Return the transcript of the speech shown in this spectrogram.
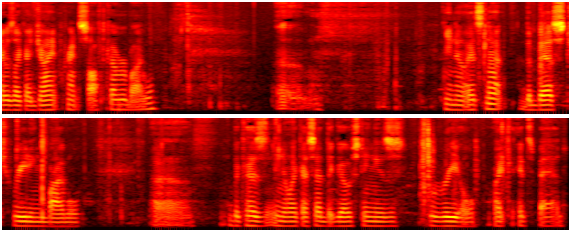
It was like a giant print softcover Bible. Um, you know, it's not the best reading Bible. Uh, because, you know, like I said, the ghosting is real. Like, it's bad.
